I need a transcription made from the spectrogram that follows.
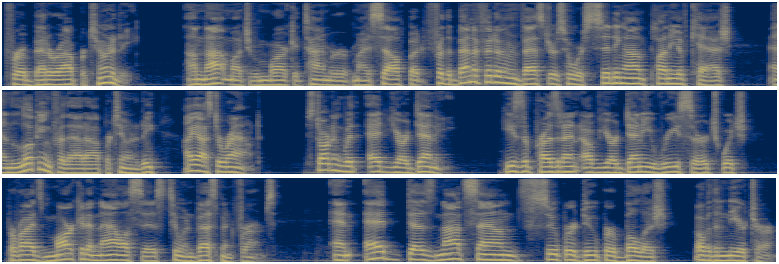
for a better opportunity? I'm not much of a market timer myself, but for the benefit of investors who are sitting on plenty of cash and looking for that opportunity, I asked around, starting with Ed Yardeni He's the president of Yardeni Research, which provides market analysis to investment firms. And Ed does not sound super duper bullish over the near term.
